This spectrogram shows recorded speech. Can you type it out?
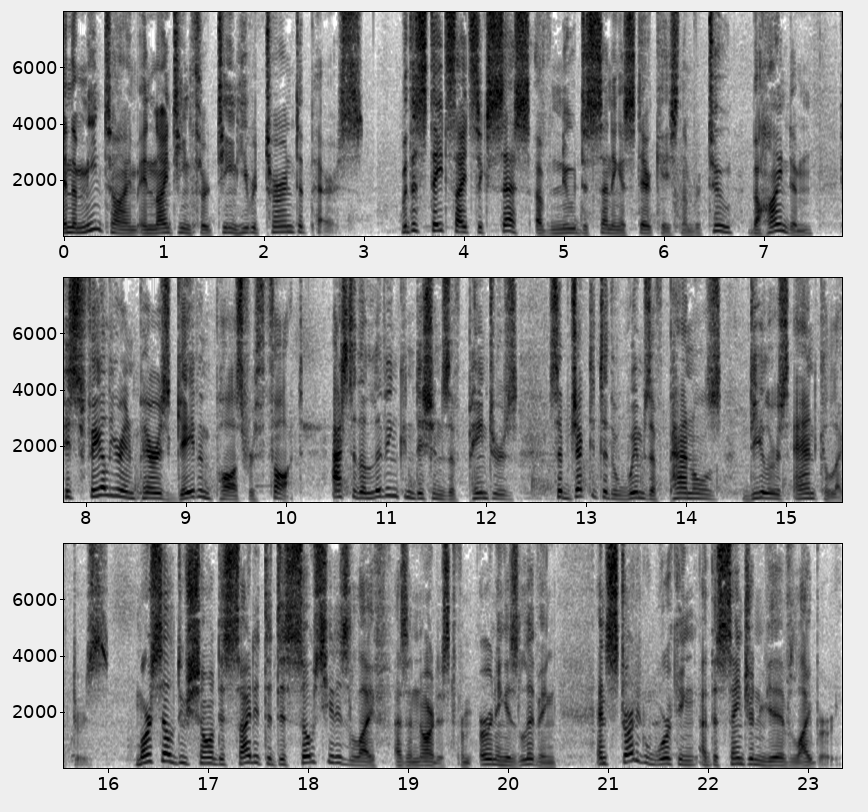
In the meantime, in 1913, he returned to Paris. With the stateside success of Nude Descending a Staircase number 2 behind him, his failure in Paris gave him pause for thought as to the living conditions of painters subjected to the whims of panels, dealers, and collectors. Marcel Duchamp decided to dissociate his life as an artist from earning his living and started working at the Sainte Geneviève Library.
